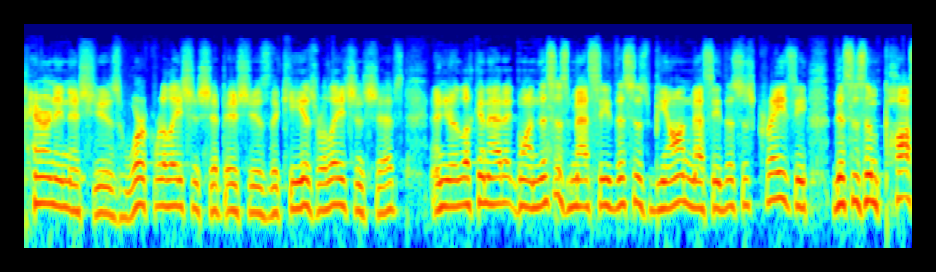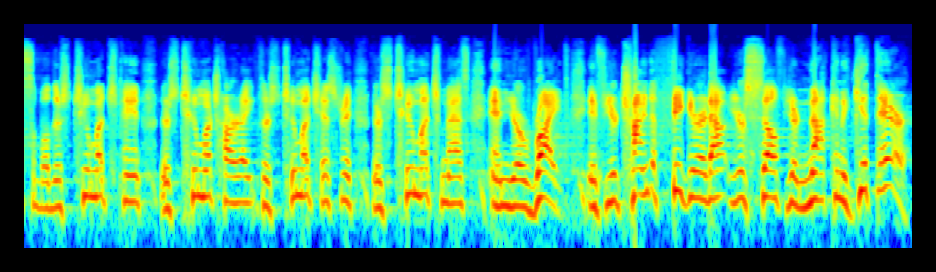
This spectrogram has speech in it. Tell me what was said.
parenting issues, work relationship issues. The key is relationships. And you're looking at it going, this is messy. This is beyond messy. This is crazy. This is impossible. There's too much pain. There's too much heartache. There's too much history. There's too much mess. And you're right. If you're trying to figure it out yourself, you're not going to get there.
